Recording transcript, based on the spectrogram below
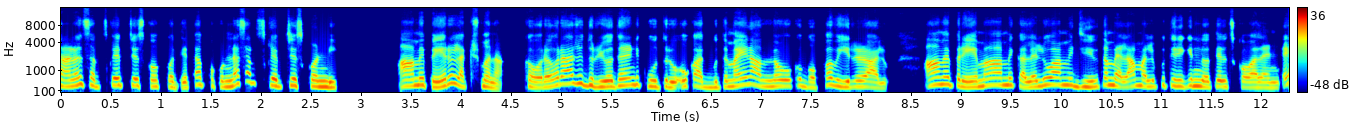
ఛానల్ సబ్స్క్రైబ్ చేసుకోకపోతే తప్పకుండా సబ్స్క్రైబ్ చేసుకోండి. ఆమె పేరు లక్ష్మణ. కౌరవరాజు దుర్యోధనుడి కూతురు. ఒక అద్భుతమైన అందం ఒక గొప్ప వీరురాలు. ఆమె ప్రేమ ఆమె కళలు ఆమె జీవితం ఎలా మలుపు తిరిగిందో తెలుసుకోవాలంటే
